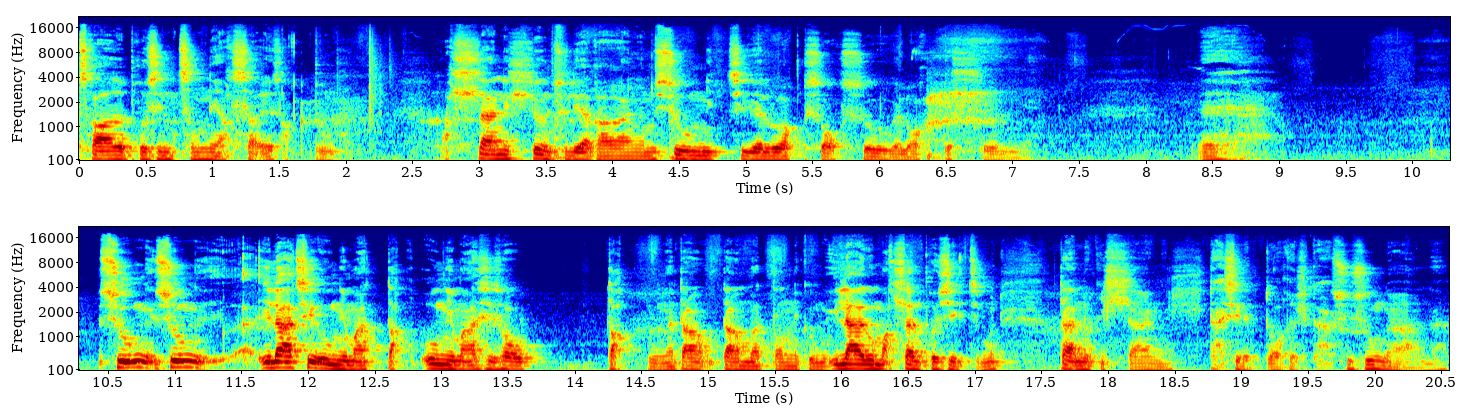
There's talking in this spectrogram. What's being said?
30 procent turnerer i sarpu. Allan illun til jeg gang om sunget til jeg lukker sorgsug eller lukker sung sung øh, ilati unge matta unge masi sor таа таамаатторникун илагумарлаан проектимут таанук иллаангил таасилаттуақилка сусунгаана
